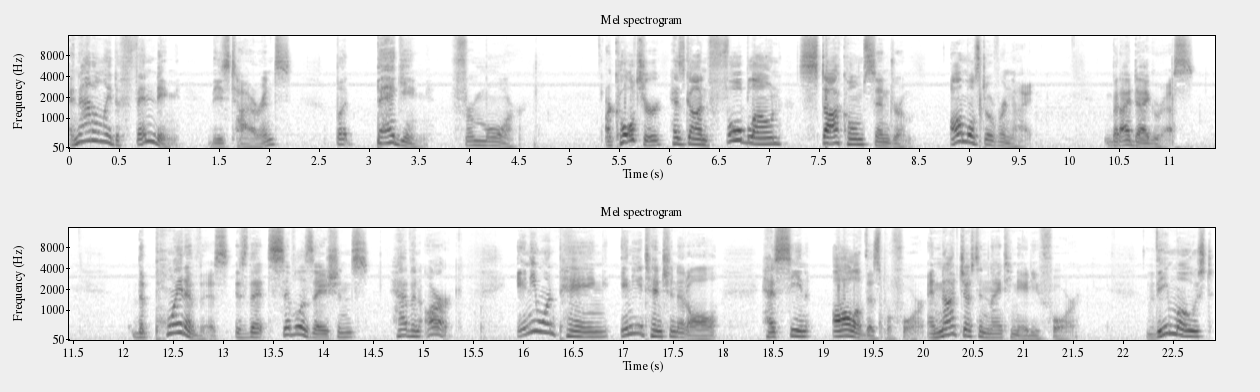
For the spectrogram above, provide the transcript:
And not only defending these tyrants, but begging for more. Our culture has gone full blown Stockholm Syndrome almost overnight. But I digress. The point of this is that civilizations have an arc. Anyone paying any attention at all has seen all of this before, and not just in 1984 the most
